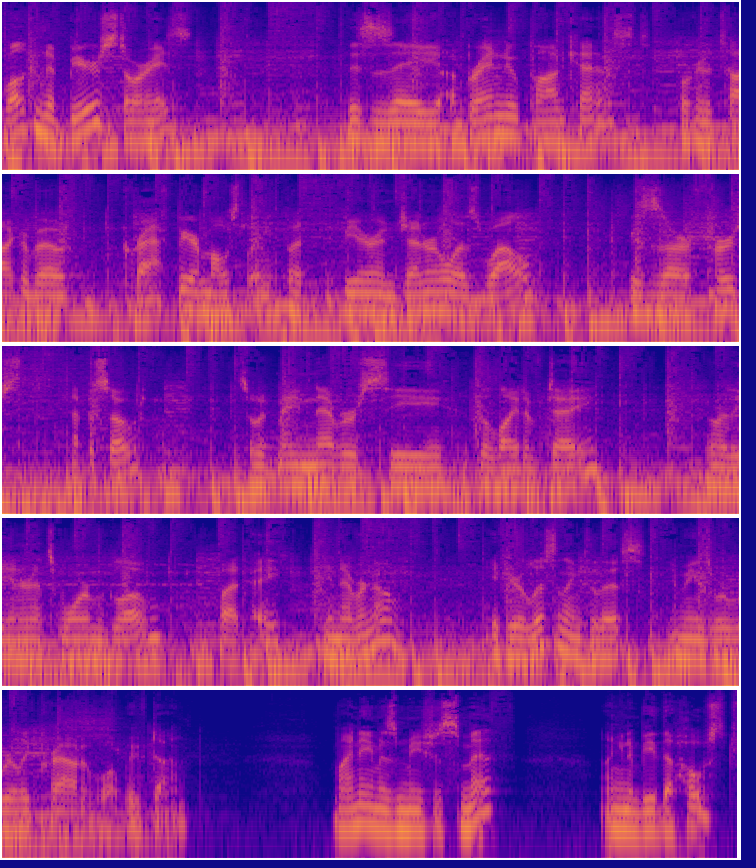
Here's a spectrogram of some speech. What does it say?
Welcome to Beer Stories. This is a, a brand new podcast. We're going to talk about craft beer mostly, but beer in general as well. This is our first episode, so it may never see the light of day nor the internet's warm glow, but hey, you never know. If you're listening to this, it means we're really proud of what we've done. My name is Misha Smith. I'm going to be the host.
